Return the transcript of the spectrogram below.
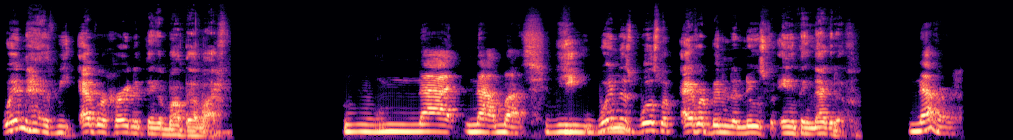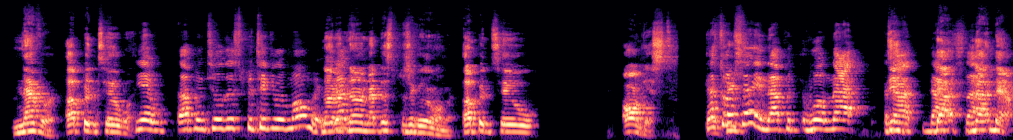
when has we ever heard anything about their life? Not not much. We, when has Will Smith ever been in the news for anything negative? Never. Never. Up until when? Yeah, up until this particular moment. No, no, no, not this particular moment. Up until August. That's what I'm saying. Not well, not the, not, not, not, not, now.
